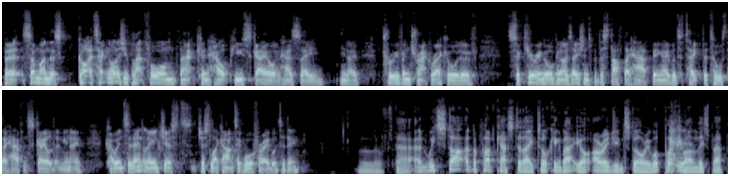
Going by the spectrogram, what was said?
but someone that's got a technology platform that can help you scale and has a, you know, proven track record of securing organizations with the stuff they have, being able to take the tools they have and scale them, you know, coincidentally, just just like Arctic Wolf are able to do. Love that. And we started the podcast today talking about your origin story. What put you on this path?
